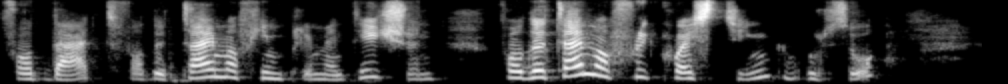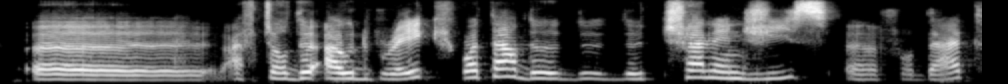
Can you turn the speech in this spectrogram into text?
for that, for the time of implementation, for the time of requesting also, uh, after the outbreak? What are the, the, the challenges uh, for that?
